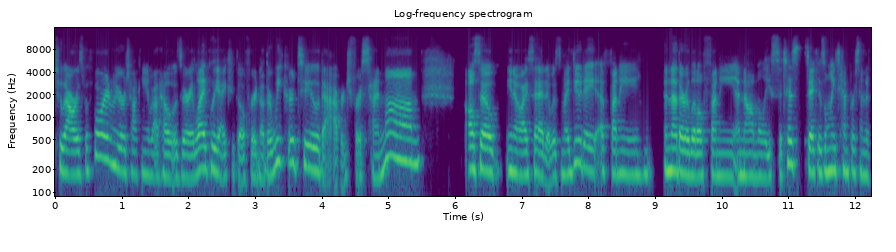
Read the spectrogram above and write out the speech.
two hours before and we were talking about how it was very likely I could go for another week or two, the average first time mom. Also, you know, I said it was my due date. A funny, another little funny anomaly statistic is only 10% of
